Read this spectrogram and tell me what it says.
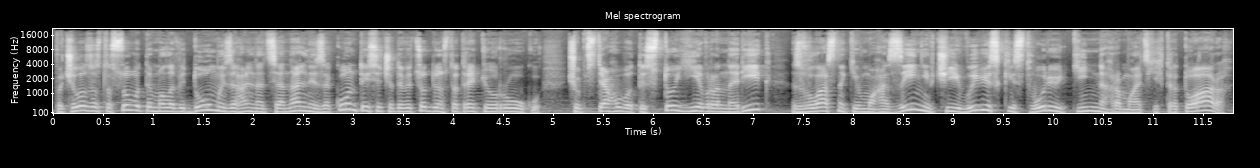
почало застосовувати маловідомий загальнонаціональний закон 1993 року, щоб стягувати 100 євро на рік з власників магазинів, чиї вивіски створюють тінь на громадських тротуарах.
